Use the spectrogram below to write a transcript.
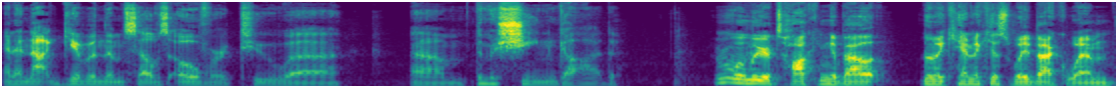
and had not given themselves over to uh, um, the machine god. Remember when we were talking about the Mechanicus way back when,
